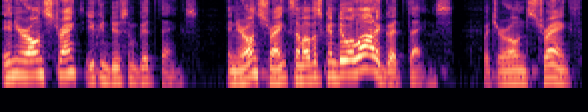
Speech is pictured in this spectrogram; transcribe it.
In your own strength, you can do some good things. In your own strength, some of us can do a lot of good things, but your own strength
